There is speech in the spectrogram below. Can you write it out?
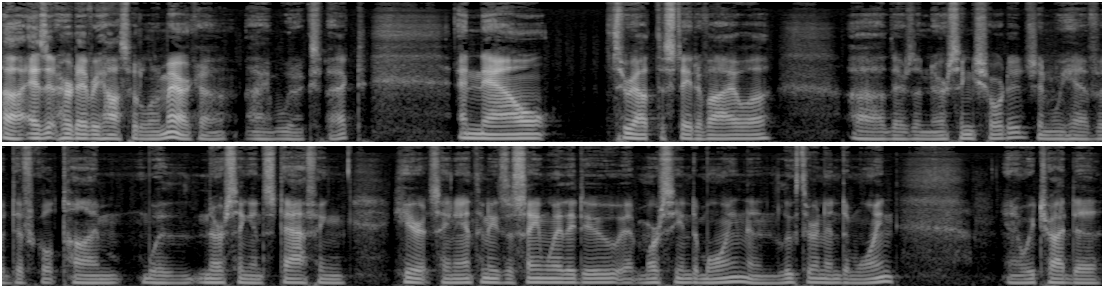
uh, as it hurt every hospital in America, I would expect. And now, throughout the state of Iowa, uh, there's a nursing shortage, and we have a difficult time with nursing and staffing here at St. Anthony's the same way they do at Mercy in Des Moines and Lutheran in Des Moines. You know, we tried to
